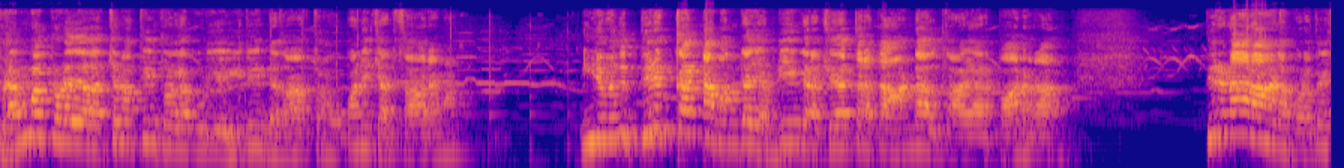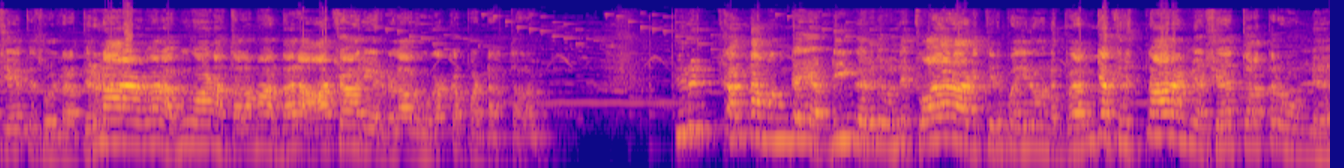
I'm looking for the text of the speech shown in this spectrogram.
பிரம்மத்துடைய லட்சணத்தையும் சொல்லக்கூடிய இது இந்த சாஸ்திரம் உபனிஷத் சாரமா. இது வந்து திருக்கண்ண திருக்கண்ணமங்கை அப்படிங்கிற கஷேத்திரத்தை ஆண்டாள் தாயார் பாடுறா. திருநாராயணபுரத்தையும் சேர்த்து சொல்றார். திருநாராயணன் அபிமான ஸ்தலமா இருந்தாலும் ஆச்சாரியர்களால் உறக்கப்பட்ட ஸ்தலம். திருக்கண்ணமங்கை அப்படிங்கிறது வந்து சோழநாடு திருப்பதியில் ஒன்று பிரஞ்ச கிருஷ்ணாரண்ய கஷேத்திரத்தில் ஒன்று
